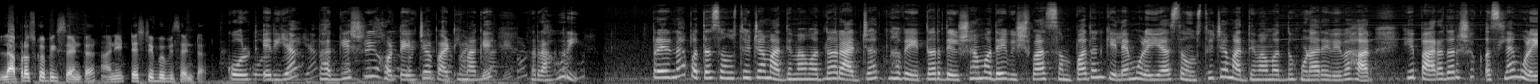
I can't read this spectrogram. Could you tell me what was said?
लॅप्रोस्कोपिक सेंटर आणि test tube baby centre. Court area Bhagyashree हॉटेलच्या पाठीमागे राहुरी. प्रेरणा पतसंस्थेच्या माध्यमामधनं राज्यात नव्हे तर देशामध्ये विश्वास संपादन केल्यामुळे या संस्थेच्या माध्यमामधनं होणारे व्यवहार हे पारदर्शक असल्यामुळे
